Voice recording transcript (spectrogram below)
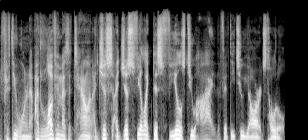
51 and I love him as a talent. I just I just feel like this feels too high, the 52 yards total.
